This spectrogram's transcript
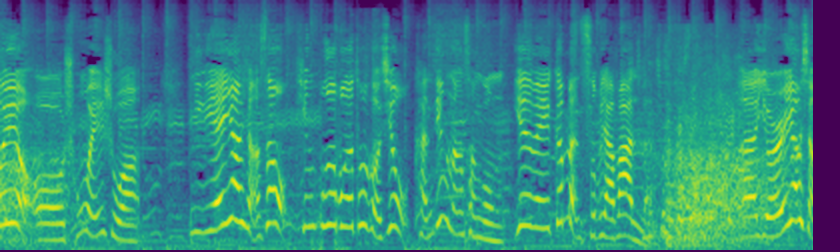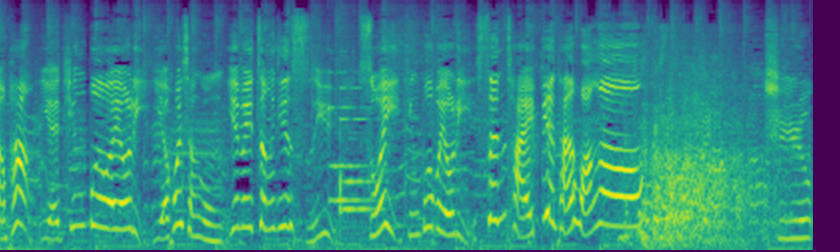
微友重维说：“女人要想瘦，听波波脱口秀肯定能成功，因为根本吃不下饭了。呃，有人要想胖，也听波波有理，也会成功，因为增进食欲，所以听波波有理，身材变弹簧哦。吃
